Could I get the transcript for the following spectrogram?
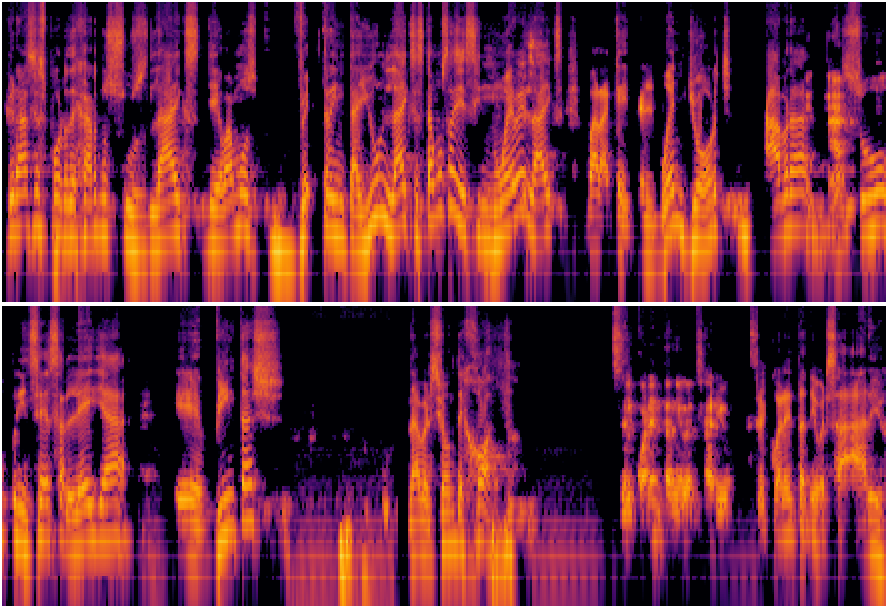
gracias por dejarnos sus likes. Llevamos 31 likes. Estamos a 19 likes para que el buen George abra ¿Ah? su princesa Leia eh, vintage, la versión de Hoth. Es el 40 aniversario. Es el 40 aniversario.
